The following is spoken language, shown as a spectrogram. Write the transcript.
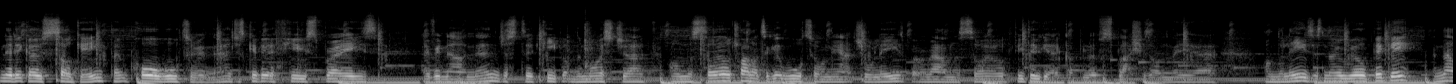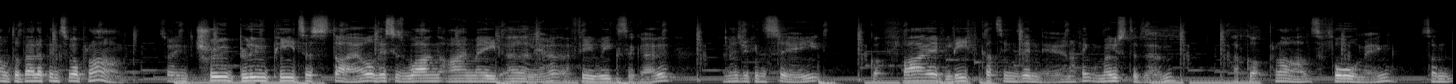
let it go soggy. Don't pour water in there. Just give it a few sprays every now and then just to keep up the moisture on the soil. Try not to get water on the actual leaves but around the soil. If you do get a couple of splashes on the, uh, on the leaves, it's no real biggie and that will develop into a plant. So in true Blue Peter style, this is one I made earlier, a few weeks ago. And as you can see, I've got five leaf cuttings in here, and I think most of them have got plants forming some,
